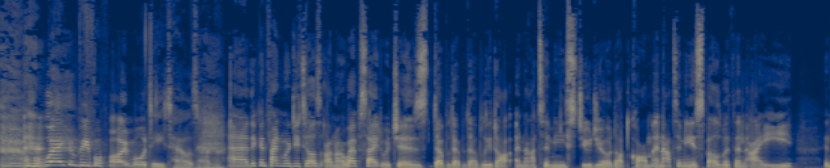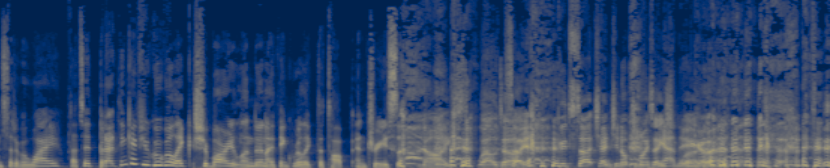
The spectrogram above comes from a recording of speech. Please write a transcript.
Where can people find more details, Anna? Uh, they can find more details on our website, which is www.anatomiestudio.com. Anatomy is spelled with an IE instead of a Y. That's it. But I think if you Google like Shibari London, I think we're like the top entry. So Nice. Well done. yeah. Good search engine optimization yeah, there work. you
